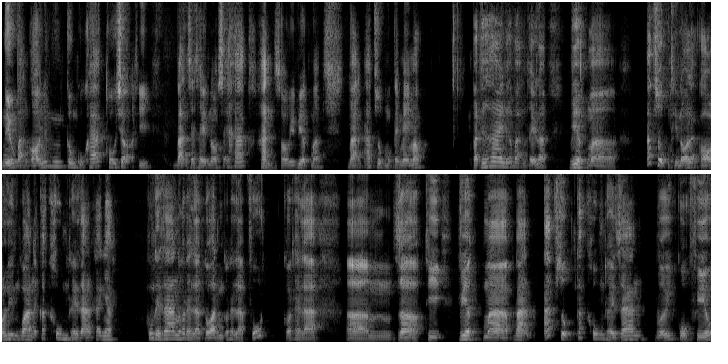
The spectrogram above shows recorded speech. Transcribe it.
Nếu bạn có những công cụ khác hỗ trợ thì bạn sẽ thấy nó sẽ khác hẳn so với việc mà bạn áp dụng một cái máy móc. Và thứ hai nữa, bạn thấy là việc mà áp dụng thì nó lại có liên quan đến các khung thời gian khác nhau. Khung thời gian nó có thể là tuần có thể là phút có thể là uh, giờ. Thì việc mà bạn áp dụng các khung thời gian với cổ phiếu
